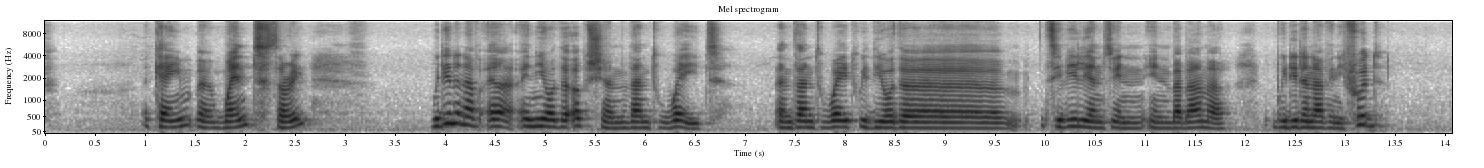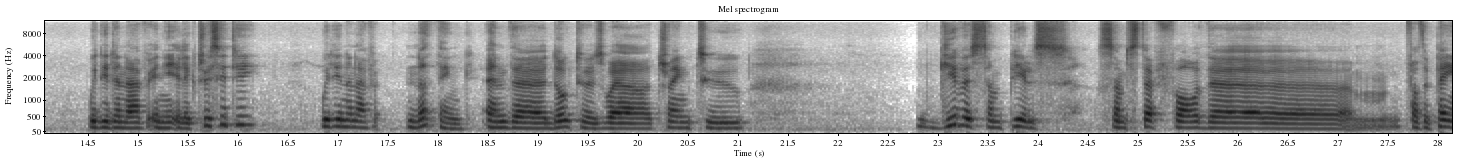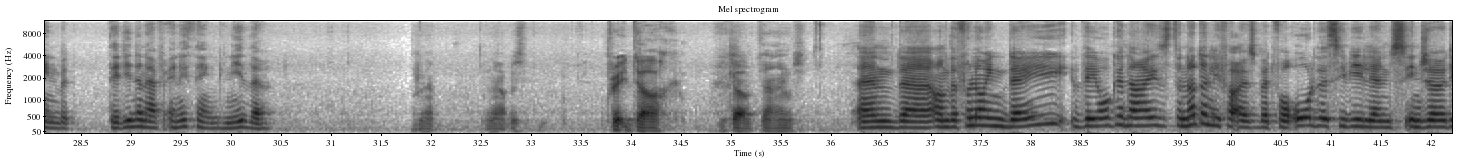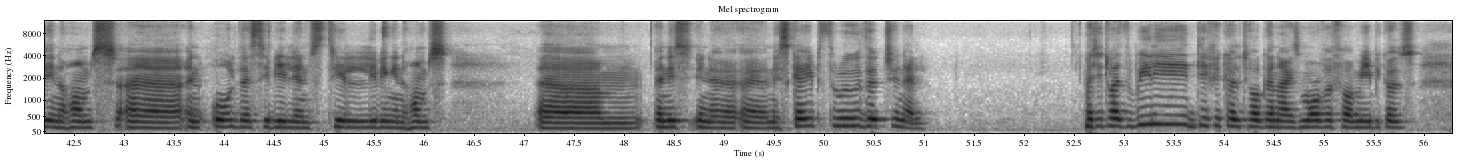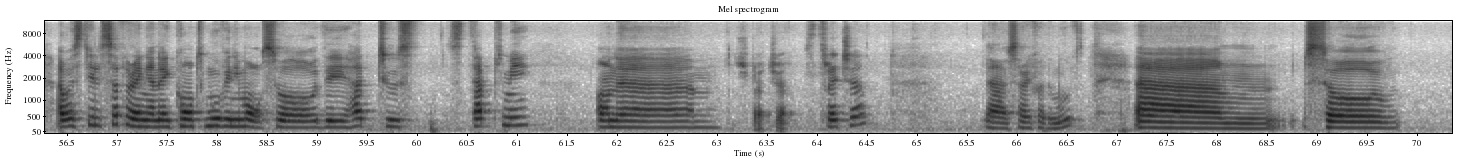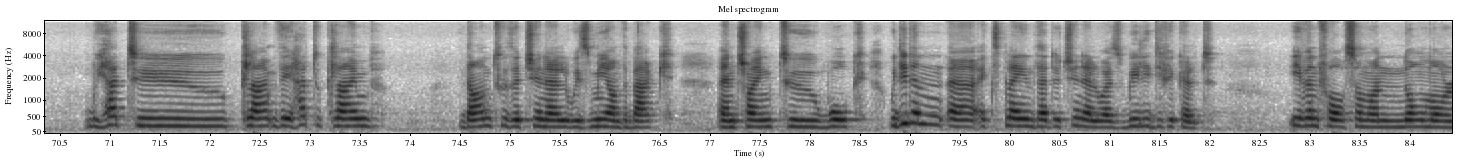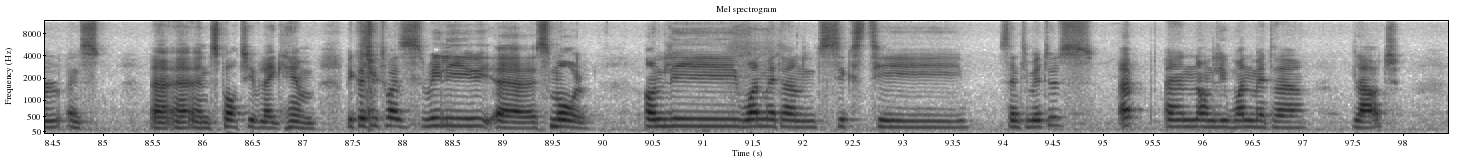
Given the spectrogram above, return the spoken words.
came, uh, went, sorry, we didn't have uh, any other option than to wait and then to wait with the other civilians in, in Baba Amr. We didn't have any food. We didn't have any electricity. We didn't have nothing. And the doctors were trying to give us some pills, some stuff for the, um, for the pain, but they didn't have anything neither. no, that was pretty dark, dark times. And uh, on the following day, they organized, not only for us, but for all the civilians injured in Homs uh, and all the civilians still living in Homs, um, an, es- in a, an escape through the tunnel. But it was really difficult to organize Morva for me because I was still suffering and I can't move anymore. So they had to s- stop me on a um, Stretcher. stretcher. Uh, sorry for the moves. Um, so we had to climb, they had to climb down to the tunnel with me on the back and trying to walk. We didn't uh, explain that the tunnel was really difficult, even for someone normal and, uh, uh, and sportive like him, because it was really uh, small, only one meter and 60 centimeters up and only one meter large.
